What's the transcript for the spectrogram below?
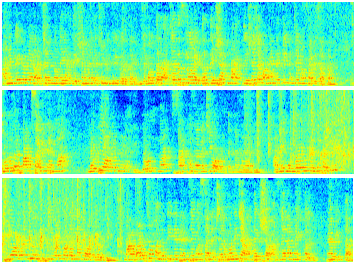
आणि वेगवेगळ्या राज्यांमध्ये आणि देशांमध्ये त्याची विक्री करत आहेत. म्हणजे फक्त राज्यातच नव्हे तर देशात बा- देशाच्या बाहेर देखील त्यांचे मसाले जातात. दोन हजार पाच साली त्यांना मोठी ऑर्डर मिळाली. दोन लाख साठ हजाराची ऑर्डर त्यांना मिळाली. आणि मुंबईहून त्यांच्यासाठी ही ऑर्डर जी होती ती जीवन बदलणारी ऑर्डर होती. नाबार्डच्या मदतीने त्यांचे मसाले जर्मनीच्या अध्यक्ष अंजला मेकल ह्या विकतात.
